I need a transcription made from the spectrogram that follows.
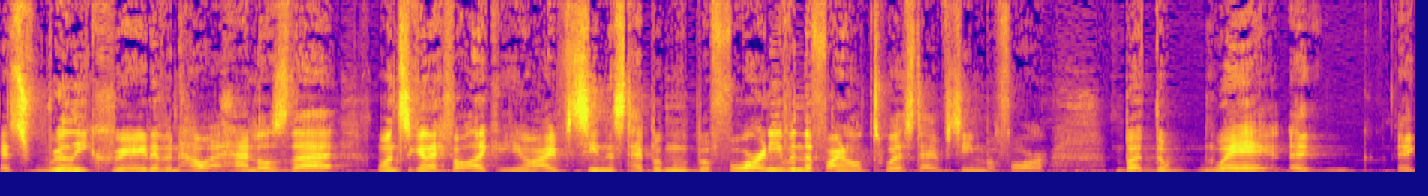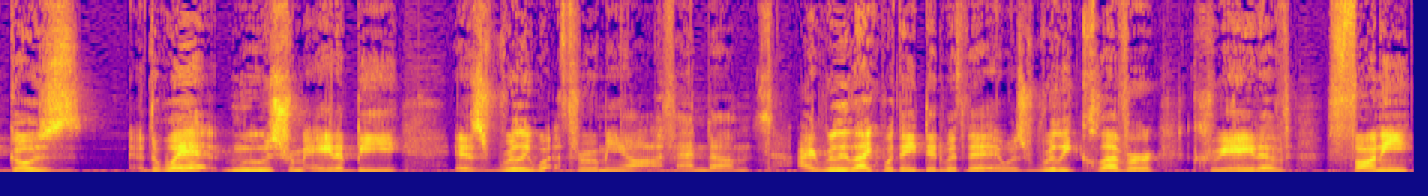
it's really creative in how it handles that. Once again, I felt like you know I've seen this type of movie before, and even the final twist I've seen before, but the way it, it, it goes, the way it moves from A to B is really what threw me off. And um, I really like what they did with it. It was really clever, creative, funny.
